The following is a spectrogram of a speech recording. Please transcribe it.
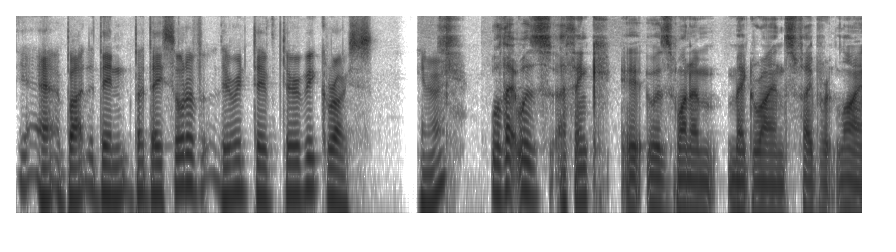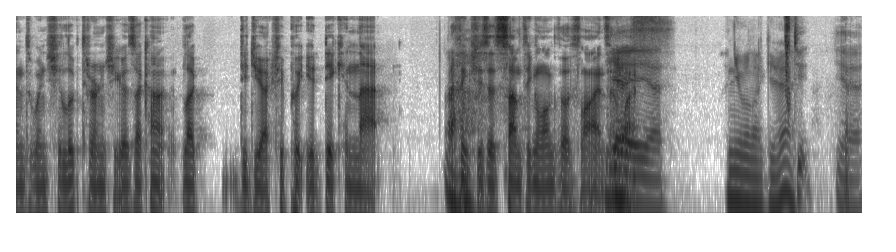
yeah, but then but they sort of they're they're they're a bit gross, you know. Well, that was, I think it was one of Meg Ryan's favorite lines when she looked at her and she goes, I can't, like, did you actually put your dick in that? I think she ah. says something along those lines. Yeah, like, yeah, yeah. And you were like, yeah, Do, Yeah,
